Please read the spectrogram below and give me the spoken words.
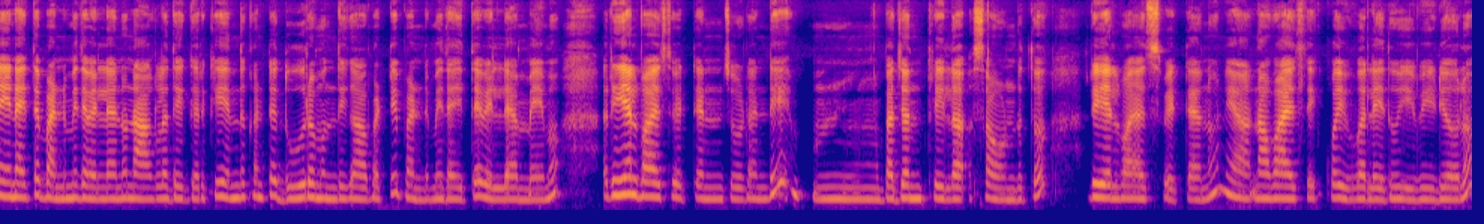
నేనైతే బండి మీద వెళ్ళాను నాగుల దగ్గరికి. ఎందుకంటే దూరం ఉంది కాబట్టి బండి మీద అయితే వెళ్ళాము మేము. రియల్ వాయిస్ పెట్టాను చూడండి. భజంత్రిల భజంత్రీల సౌండ్తో రియల్ వాయిస్ పెట్టాను. నా వాయిస్ ఎక్కువ ఇవ్వలేదు ఈ వీడియోలో.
